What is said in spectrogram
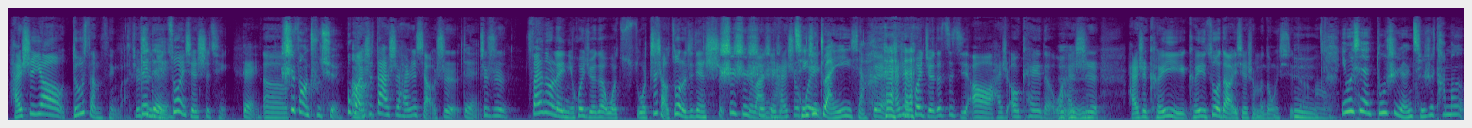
还是要 do something 吧，就是你做一些事情，对，呃释放出去，不管啊是大事还是小事，对就是 finally 你会觉得我我至少做了这件事，是是是吧？是你还是情绪会转移一下。对，还是会觉得自己哦还是 OK 的，我还是还是可以可以做到一些什么东西的。嗯因为现在都市人其实他们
